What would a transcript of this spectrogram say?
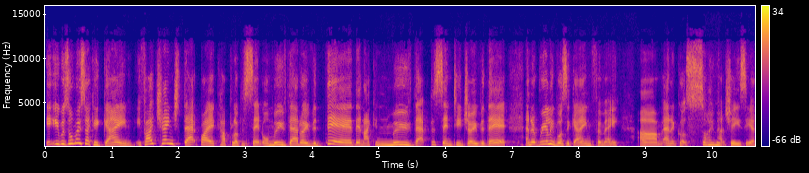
it, was almost like a game. If I change that by a couple of percent or move that over there, then I can move that percentage over there. And it really was a game for me. Um, and it got so much easier.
